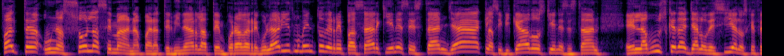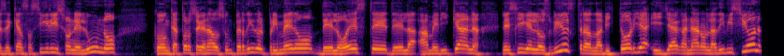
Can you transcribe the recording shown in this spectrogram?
falta una sola semana para terminar la temporada regular y es momento de repasar quiénes están ya clasificados, quiénes están en la búsqueda. Ya lo decía, los jefes de Kansas City son el uno con 14 ganados, un perdido, el primero del oeste de la americana. Le siguen los Bills tras la victoria y ya ganaron la división.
